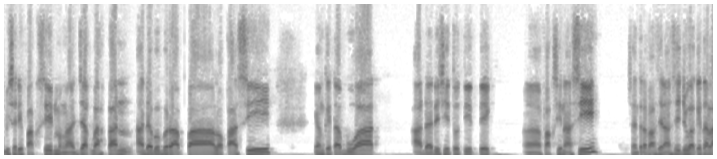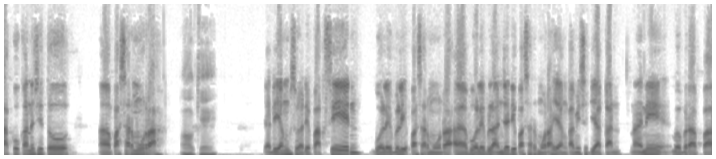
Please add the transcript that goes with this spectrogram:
bisa divaksin, mengajak. Bahkan ada beberapa lokasi yang kita buat. Ada di situ titik uh, vaksinasi, sentra vaksinasi juga kita lakukan di situ uh, pasar murah. Oke. Okay. Jadi yang sudah divaksin boleh beli pasar murah, uh, boleh belanja di pasar murah yang kami sediakan. Nah ini beberapa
